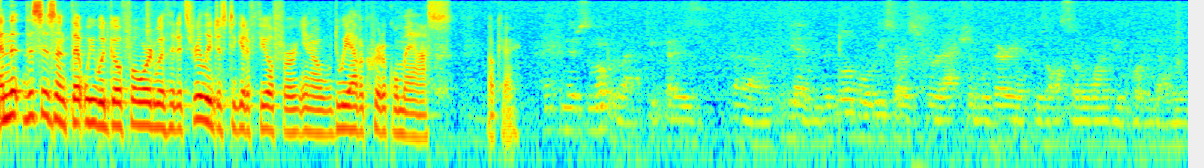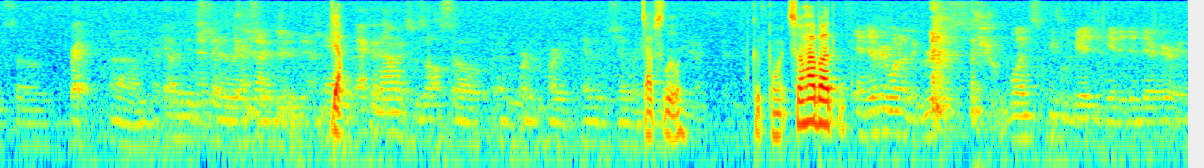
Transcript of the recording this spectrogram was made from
And th- this isn't that we would go forward with it, it's really just to get a feel for, you know, do we have a critical mass? Okay, And there's some overlap because, um, again, the global resource for actionable variants was also one of the important elements of Right. um, evidence generation. Yeah. Economics was also an important part of evidence generation. absolutely. Good point. So how about, And every one of the groups wants people to be educated in their area.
